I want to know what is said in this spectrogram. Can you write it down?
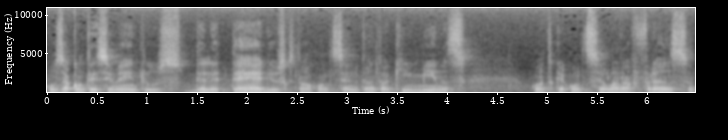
com os acontecimentos deletérios que estão acontecendo tanto aqui em Minas quanto que aconteceu lá na França.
